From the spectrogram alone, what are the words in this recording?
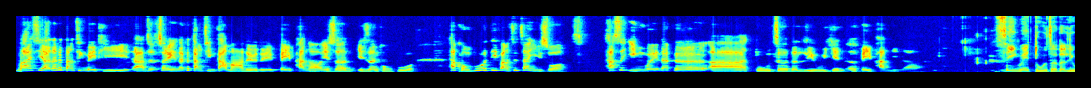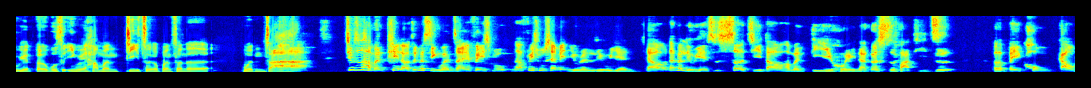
马来西亚那个当今媒体啊，这这里那个当今大马，对不对？背叛哦，也是很也是很恐怖。它恐怖的地方是在于说，它是因为那个啊读者的留言而背叛，你知道吗？是因为读者的留言，而不是因为他们记者本身的文章啊。就是他们贴了这个新闻在 Facebook，那 Facebook 下面有人留言，然后那个留言是涉及到他们诋毁那个司法体制，而被控告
